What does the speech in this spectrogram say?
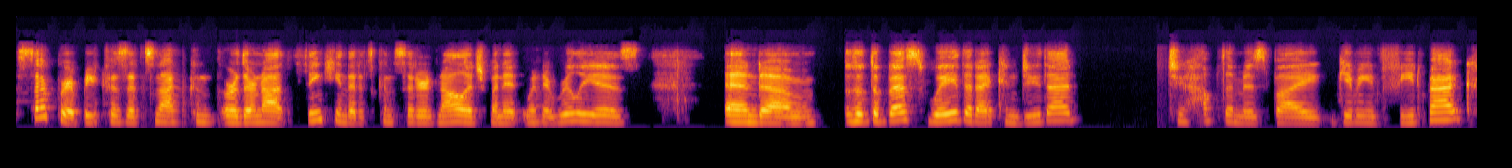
separate because it's not con- or they're not thinking that it's considered knowledge when it when it really is. And um, the, the best way that I can do that to help them is by giving feedback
